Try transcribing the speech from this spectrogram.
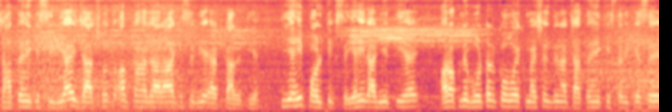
चाहते हैं कि सीबीआई जाँच हो तो अब कहा जा रहा है कि सीबीआई अटका देती है। यही पॉलिटिक्स है यही राजनीति है और अपने वोटर को वो एक मैसेज देना चाहते हैं किस तरीके से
